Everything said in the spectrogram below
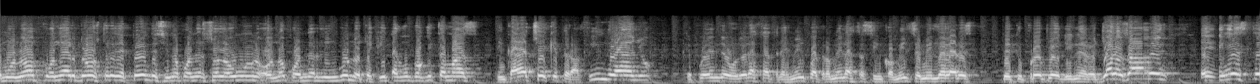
como no poner dos, tres depende, sino poner solo uno o no poner ninguno, te quitan un poquito más en cada cheque, pero a fin de año te pueden devolver hasta 3 mil, 4 mil, hasta 5 mil, 6 mil dólares de tu propio dinero. Ya lo saben, en este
